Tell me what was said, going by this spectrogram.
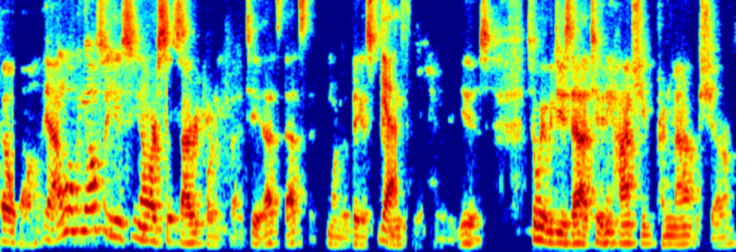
oh well, yeah. Well, we also use you know our CSI reporting for that too. That's that's the, one of the biggest yes. we use. So we would use that too. Any hot sheet, print them out, share them.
